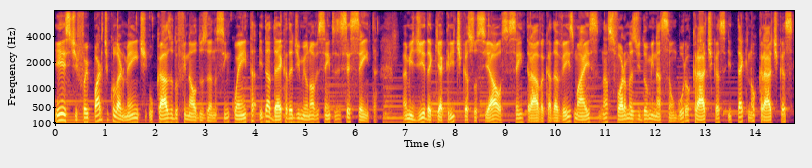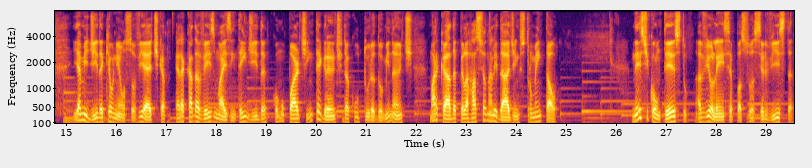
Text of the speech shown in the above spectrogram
Este foi particularmente o caso do final dos anos 50 e da década de 1960, à medida que a crítica social se centrava cada vez mais nas formas de dominação burocráticas e tecnocráticas e à medida que a União Soviética era cada vez mais entendida como parte integrante da cultura dominante, marcada pela racionalidade instrumental. Neste contexto, a violência passou a ser vista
